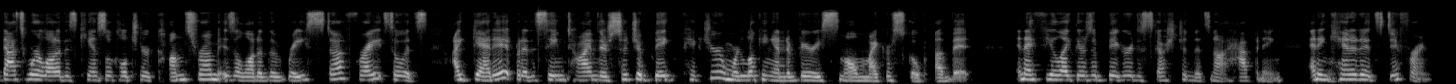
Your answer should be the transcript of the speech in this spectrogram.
that's where a lot of this cancel culture comes from is a lot of the race stuff right? So it's i get it but at the same time there's such a big picture and we're looking at a very small microscope of it. And i feel like there's a bigger discussion that's not happening. And in canada it's different.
